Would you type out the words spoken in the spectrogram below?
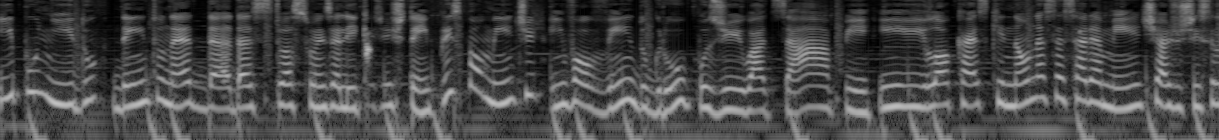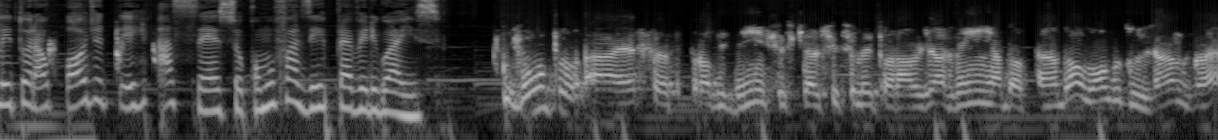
e punido dentro né, da, das situações ali que a gente tem, principalmente envolvendo grupos de WhatsApp e locais que não necessariamente a Justiça Eleitoral pode ter acesso. Como fazer para averiguar isso? Junto a essas providências que a Justiça Eleitoral já vem adotando ao longo dos anos, né,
